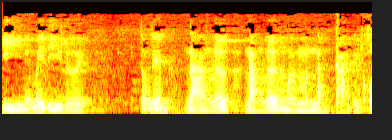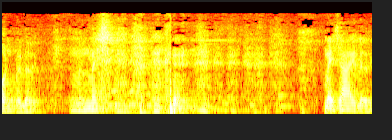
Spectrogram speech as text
อีเนี่ยไม่ดีเลย ต้องเรียกนางเลิงนางเลิงมันมันนำกลายเป็นคนไปเลย มันไม่ ไม่ใช่เลย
